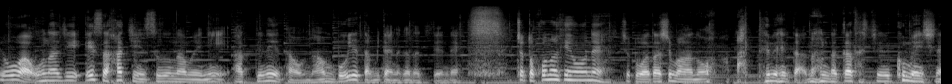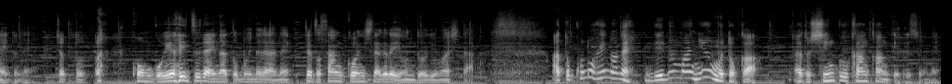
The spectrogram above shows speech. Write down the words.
要は同じ S8 にするためにアッテネーターを何本入れたみたいな形でね、ちょっとこの辺をね、ちょっと私もあの、アッテネーターなんだ形に工面しないとね、ちょっと 今後やりづらいなと思いながらね、ちょっと参考にしながら読んでおりました。あとこの辺のねデルマニウムとかあと真空管関係ですよね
